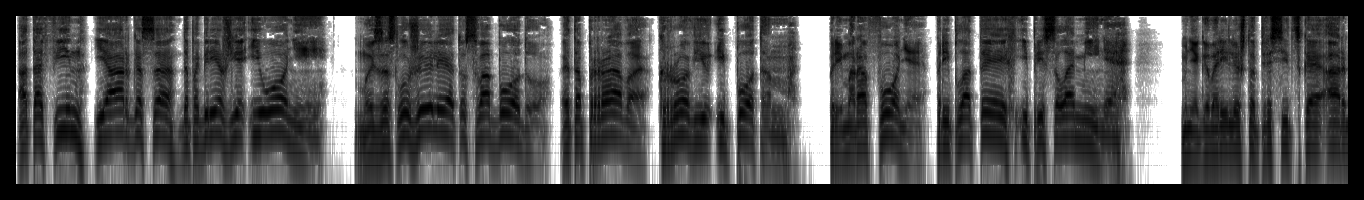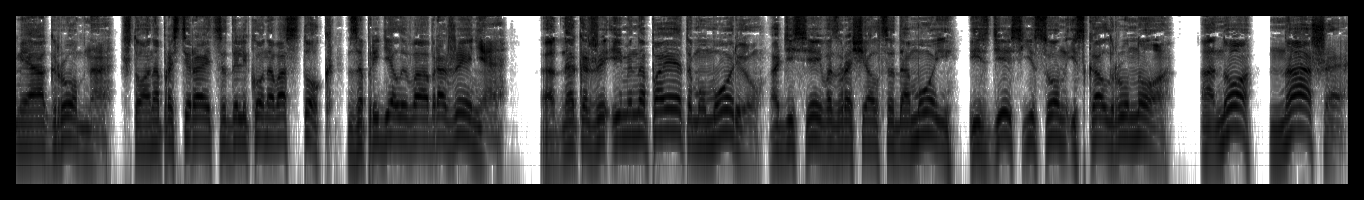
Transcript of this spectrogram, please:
от Афин и Аргоса до побережья Ионии. Мы заслужили эту свободу, это право, кровью и потом. При марафоне, при Платеях и при Соломине. Мне говорили, что персидская армия огромна, что она простирается далеко на восток, за пределы воображения. Однако же именно по этому морю Одиссей возвращался домой, и здесь Ясон искал руно. Оно наше!»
